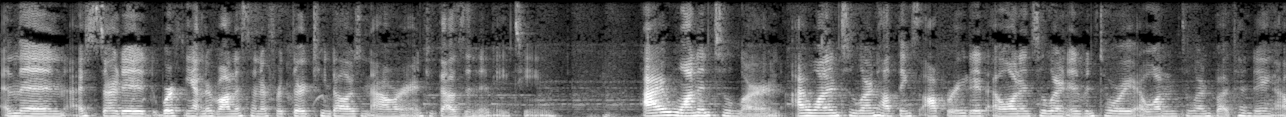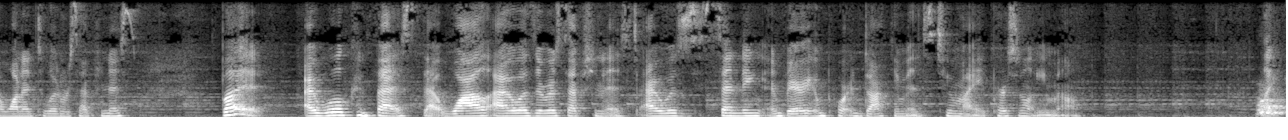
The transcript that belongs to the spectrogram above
and then I started working at Nirvana Center for $13 an hour in 2018. I wanted to learn. I wanted to learn how things operated. I wanted to learn inventory. I wanted to learn tending. I wanted to learn receptionist. But I will confess that while I was a receptionist, I was sending in very important documents to my personal email. Like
